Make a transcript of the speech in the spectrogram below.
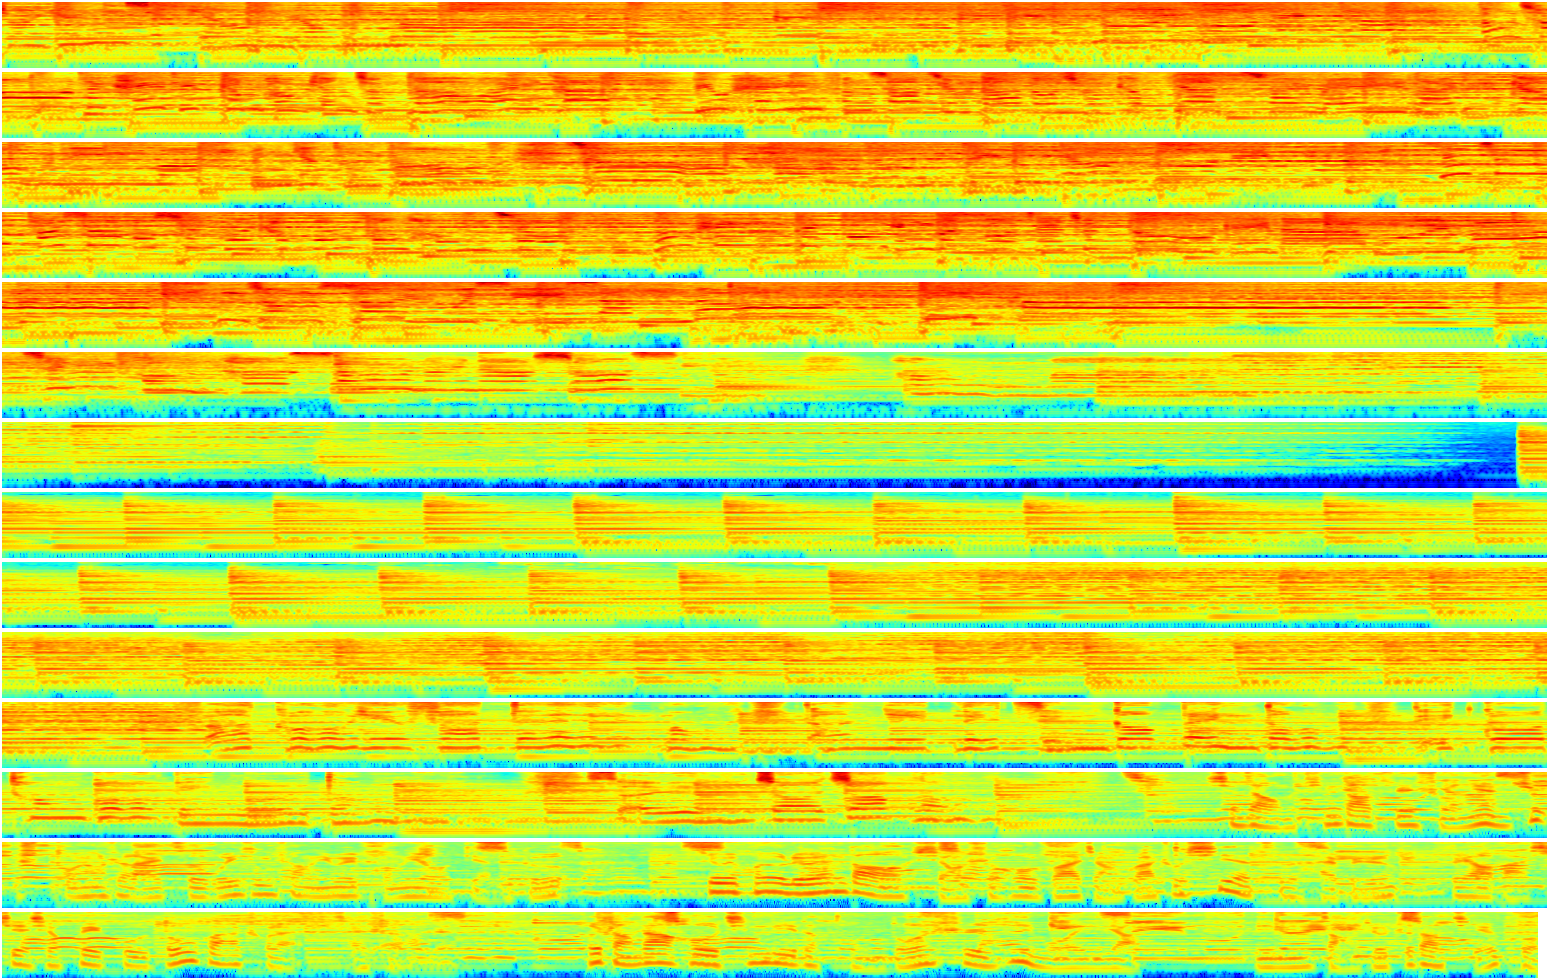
在惋惜有要发的梦，但热烈渐觉冰冻，跌过痛过便会懂，谁在作弄？现在我们听到的这首《面具》，同样是来自微信上一位朋友点的歌。这位朋友留言道：“小时候刮奖刮出谢字还不扔，非要把谢谢惠顾都刮出来才舍得扔。和长大后经历的很多事一模一样，明明早就知道结果，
